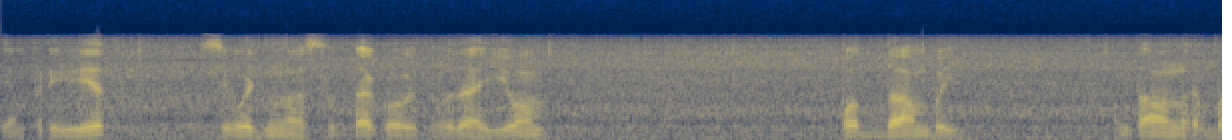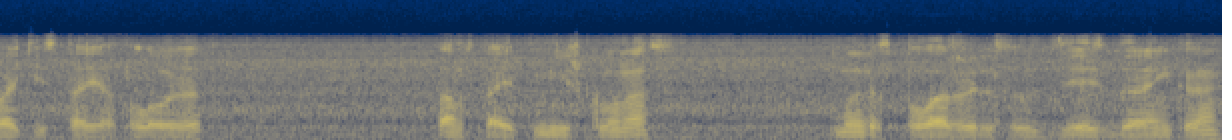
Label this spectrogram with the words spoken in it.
Всем привет! Сегодня у нас вот такой вот водоем под дамбой. Там рыбаки стоят, ловят. Там стоит Мишка у нас. Мы расположились вот здесь, Данька,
